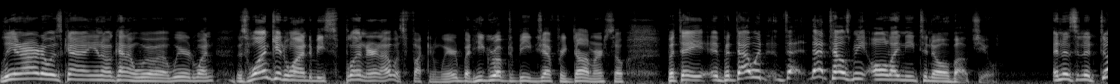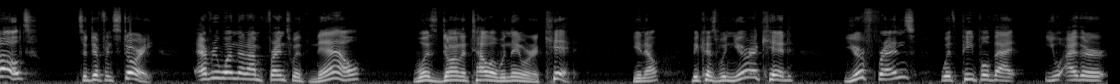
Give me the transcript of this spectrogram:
Leonardo was kind of, you know, kind of a weird one. This one kid wanted to be Splinter. And that was fucking weird, but he grew up to be Jeffrey Dahmer. So, but they, but that would, that, that tells me all I need to know about you. And as an adult, it's a different story. Everyone that I'm friends with now was Donatello when they were a kid, you know? Because when you're a kid, you're friends with people that you either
